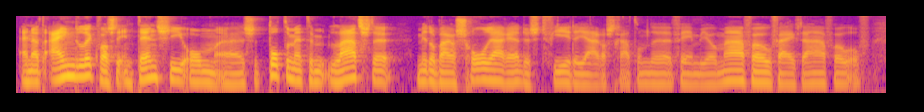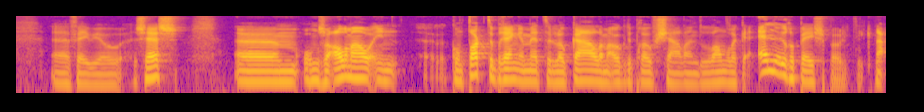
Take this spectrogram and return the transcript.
En uiteindelijk was de intentie om eh, ze tot en met de laatste middelbare schooljaar, hè, dus het vierde jaar als het gaat om de VMBO MAVO, vijfde HAVO of eh, VWO 6, ehm, om ze allemaal in eh, contact te brengen met de lokale, maar ook de provinciale en de landelijke en Europese politiek. Nou,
